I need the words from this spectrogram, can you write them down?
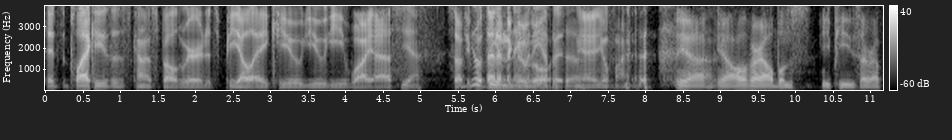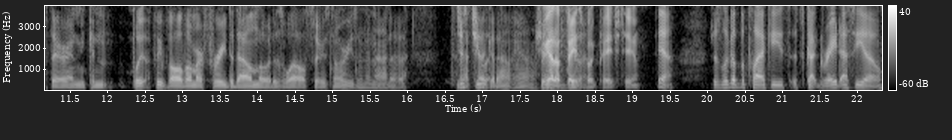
it's Plaqueys is kind of spelled weird. It's P L A Q U E Y S. yeah. So if you You'll put that in into the name of the Google, it- episode. yeah, you'll find it. Yeah, yeah. All of our albums EPs are up there, and you can. I believe all of them are free to download as well. So there's no reason to not uh, to Just not check it. it. out. Yeah. we got a Just do it. Facebook page too. Yeah. Just look up the Plaqueys. It's got great SEO.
